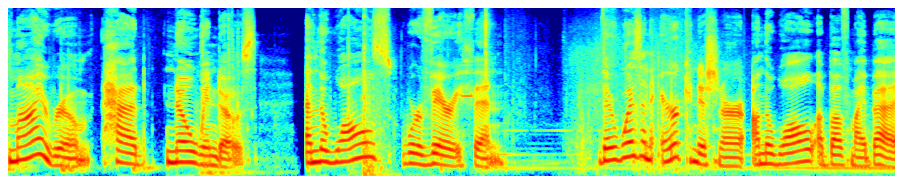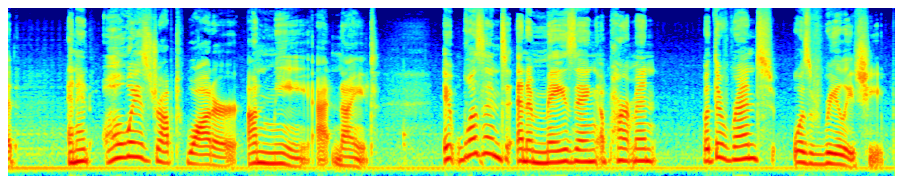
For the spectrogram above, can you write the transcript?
My room had no windows, and the walls were very thin. There was an air conditioner on the wall above my bed, and it always dropped water on me at night. It wasn't an amazing apartment, but the rent was really cheap.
